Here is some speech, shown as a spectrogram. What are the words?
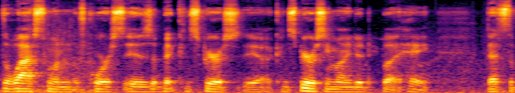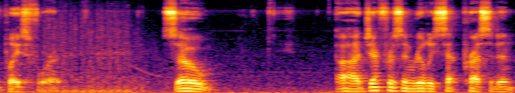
the last one, of course, is a bit conspiracy conspiracy minded, but hey, that's the place for it. So uh, Jefferson really set precedent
